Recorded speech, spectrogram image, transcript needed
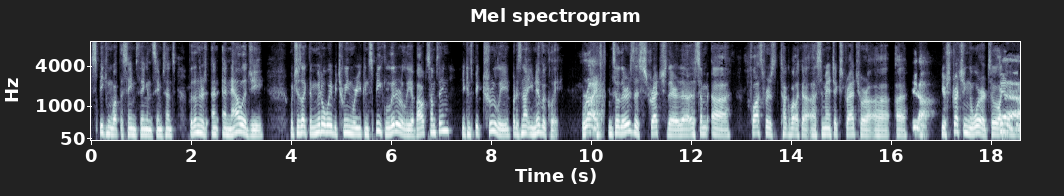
speaking about the same thing in the same sense. But then there's an analogy, which is like the middle way between where you can speak literally about something, you can speak truly, but it's not univocally. Right. And so there is this stretch there. The, some uh, philosophers talk about like a, a semantic stretch or a, a, a Yeah. you're stretching the word. So like Yeah.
